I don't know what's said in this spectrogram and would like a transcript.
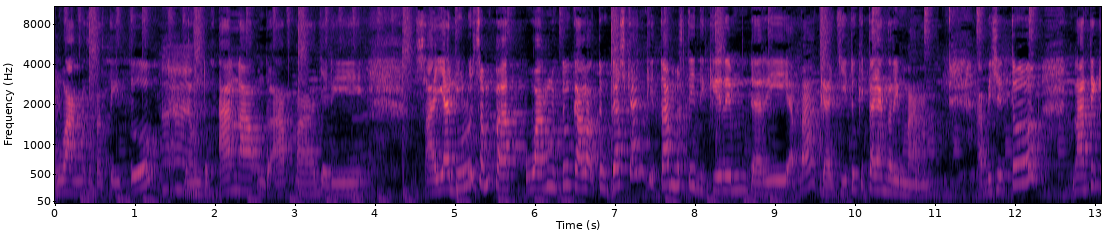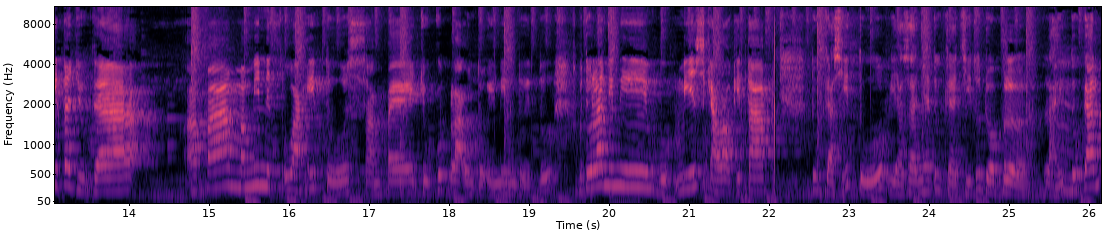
uang seperti itu Mm-mm. yang untuk anak untuk apa jadi saya dulu sempat uang itu kalau tugas kan kita mesti dikirim dari apa gaji itu kita yang terima. Habis itu nanti kita juga apa meminit uang itu sampai cukup lah untuk ini untuk itu. Kebetulan ini Bu Miss kalau kita tugas itu biasanya itu gaji itu double. Lah itu kan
